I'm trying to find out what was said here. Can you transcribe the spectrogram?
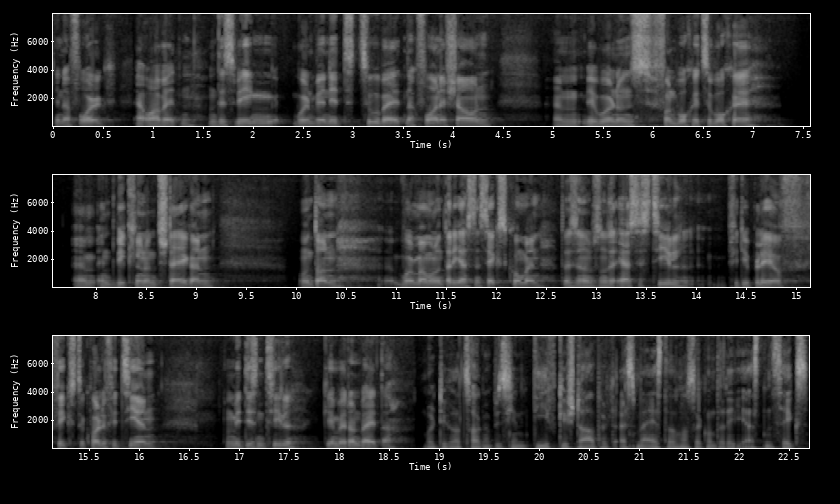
den Erfolg erarbeiten. Und deswegen wollen wir nicht zu weit nach vorne schauen. Ähm, wir wollen uns von Woche zu Woche ähm, entwickeln und steigern. Und dann wollen wir mal unter die ersten sechs kommen. Das ist unser erstes Ziel, für die Playoff fix zu qualifizieren. Und mit diesem Ziel gehen wir dann weiter. Wollte ich gerade sagen, ein bisschen tief gestapelt als Meister, man sagt unter die ersten sechs,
